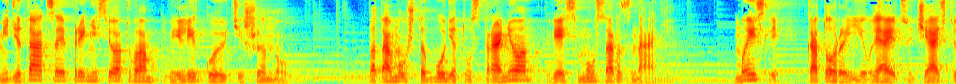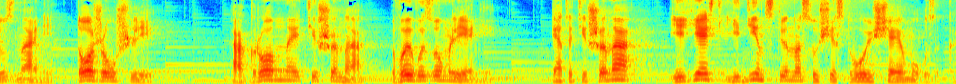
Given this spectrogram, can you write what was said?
медитация принесет вам великую тишину, потому что будет устранен весь мусор знаний. Мысли, которые являются частью знаний, тоже ушли, Огромная тишина, вы в изумлении. Эта тишина и есть единственно существующая музыка.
